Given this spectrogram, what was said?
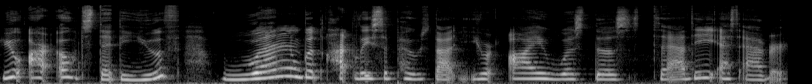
You are old, said the youth. One would hardly suppose that your eye was thus steady as ever,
